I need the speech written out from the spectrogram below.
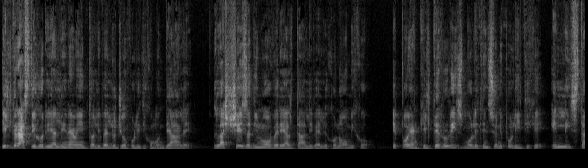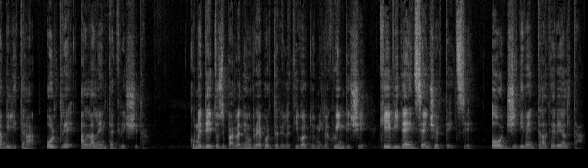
il drastico riallineamento a livello geopolitico mondiale, l'ascesa di nuove realtà a livello economico e poi anche il terrorismo, le tensioni politiche e l'instabilità, oltre alla lenta crescita. Come detto, si parla di un report relativo al 2015 che evidenzia incertezze, oggi diventate realtà.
